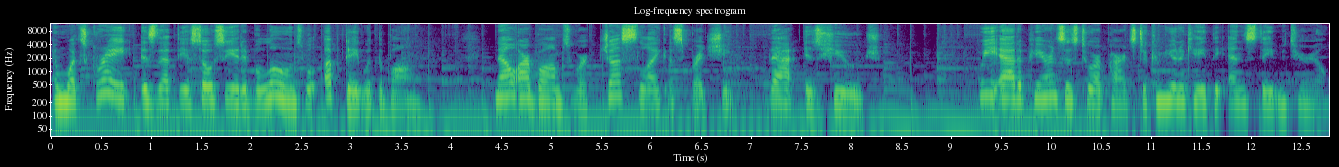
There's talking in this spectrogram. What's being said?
And what's great is that the associated balloons will update with the BOM. Now our BOMs work just like a spreadsheet. That is huge. We add appearances to our parts to communicate the end state material.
